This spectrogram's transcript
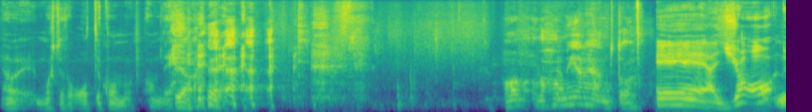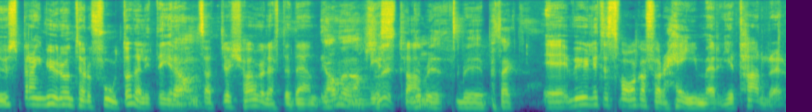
Jag måste få återkomma om det. Ja. ja, vad har mer hänt då? eh, ja, nu sprang vi runt här och fotade lite grann. Ja. Så att jag kör väl efter den Ja, men absolut. listan. Det blir, blir perfekt. Eh, vi är lite svaga för Heimer-gitarrer.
